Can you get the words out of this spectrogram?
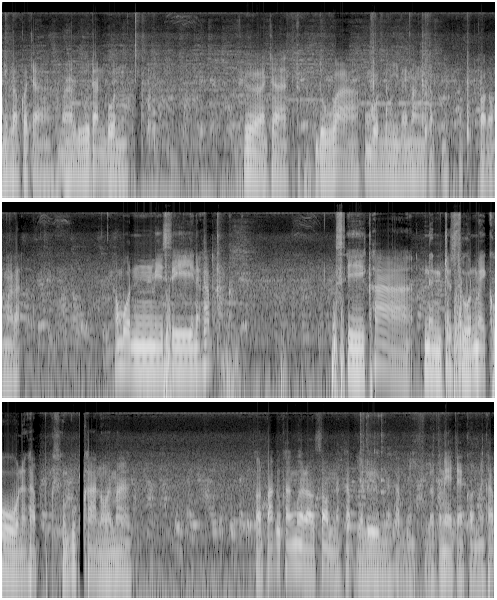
นี่เราก็จะมาลื้อด้านบน เพื่อจะดูว่าข้างบนมีอะไรมั่งครับถอดออกมาล้วข้างบนมี C นะครับ สีค่า 1.0 ไมโครนะครับสมบุกค่าน้อยมากถอดปลั๊กทุกครั้งเมื่อเราซ่อมนะครับ อย่าลืมนะครับนี่เราต้องแน่ใจก่อนนะครับ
